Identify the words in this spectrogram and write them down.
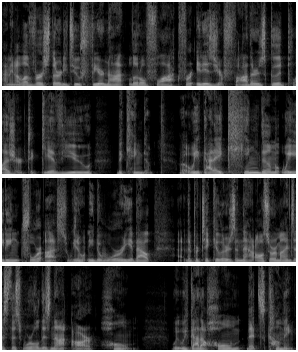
I mean, I love verse 32 Fear not, little flock, for it is your Father's good pleasure to give you the kingdom. Uh, we've got a kingdom waiting for us. We don't need to worry about uh, the particulars. And that also reminds us this world is not our home. We've got a home that's coming.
